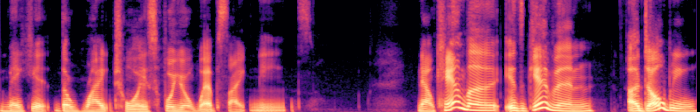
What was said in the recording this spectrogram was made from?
make it the right choice for your website needs. Now, Canva is giving Adobe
